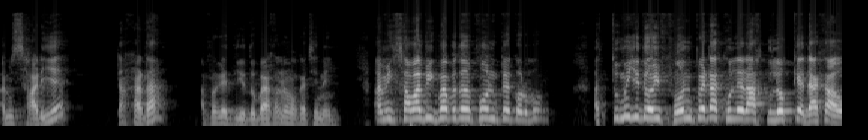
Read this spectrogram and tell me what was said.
আমি সারিয়ে টাকাটা আপনাকে দিয়ে দেবো, এখন আমার কাছে নেই। আমি স্বাভাবিকভাবে তো ফোন পে করব। আর তুমি যদি ওই ফোন পেটা খুলে রাখ, লোককে দেখাও,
